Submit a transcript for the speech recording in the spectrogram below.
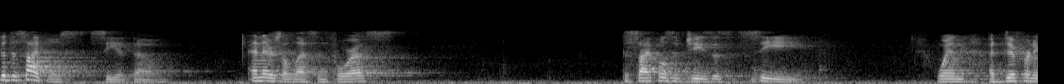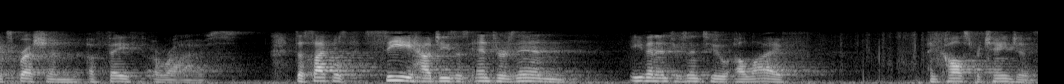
The disciples see it, though. And there's a lesson for us. Disciples of Jesus see when a different expression of faith arrives. Disciples see how Jesus enters in even enters into a life and calls for changes.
